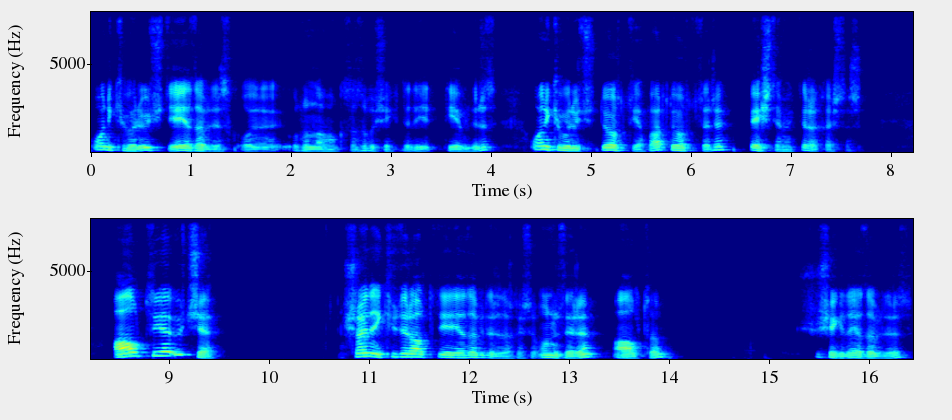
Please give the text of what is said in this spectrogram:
12 bölü 3 diye yazabiliriz. E, uzun lafın kısası bu şekilde diye- diyebiliriz. 12 bölü 3 4 yapar. 4 üzeri 5 demektir arkadaşlar. 6'ya 3'e şurayı da 2 üzeri 6 diye yazabiliriz arkadaşlar. 10 üzeri 6 şu şekilde yazabiliriz.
